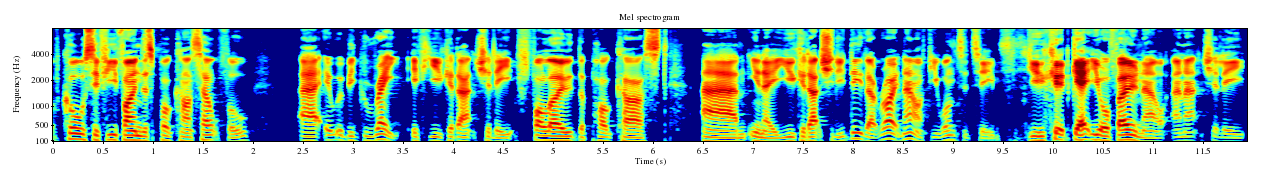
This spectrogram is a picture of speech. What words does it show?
Of course, if you find this podcast helpful, uh, it would be great if you could actually follow the podcast. Um, you know, you could actually do that right now if you wanted to. You could get your phone out and actually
